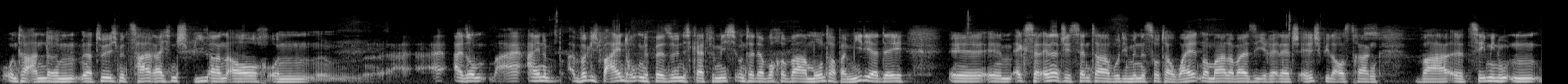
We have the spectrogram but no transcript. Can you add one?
unter anderem natürlich mit zahlreichen Spielern auch und also eine wirklich beeindruckende Persönlichkeit für mich unter der Woche war am Montag beim Media Day äh, im Excel Energy Center, wo die Minnesota Wild normalerweise ihre NHL-Spiele austragen, war äh, zehn Minuten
